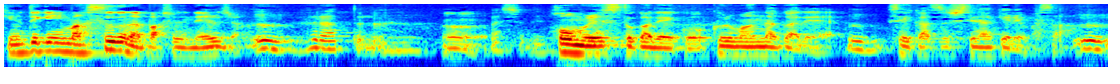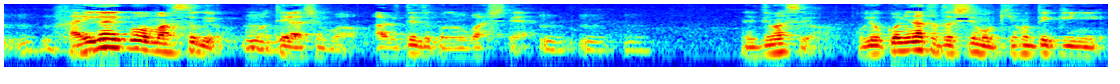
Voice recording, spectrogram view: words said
基本的にまっすぐな場所で寝るじゃん。うんフラットなうん。場所で。ホームレスとかでこう車の中で生活してなければさ、うんうん大概こうまっすぐよ、もう手足もある程度こう伸ばして、寝てますよ。横になったとしても基本的に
